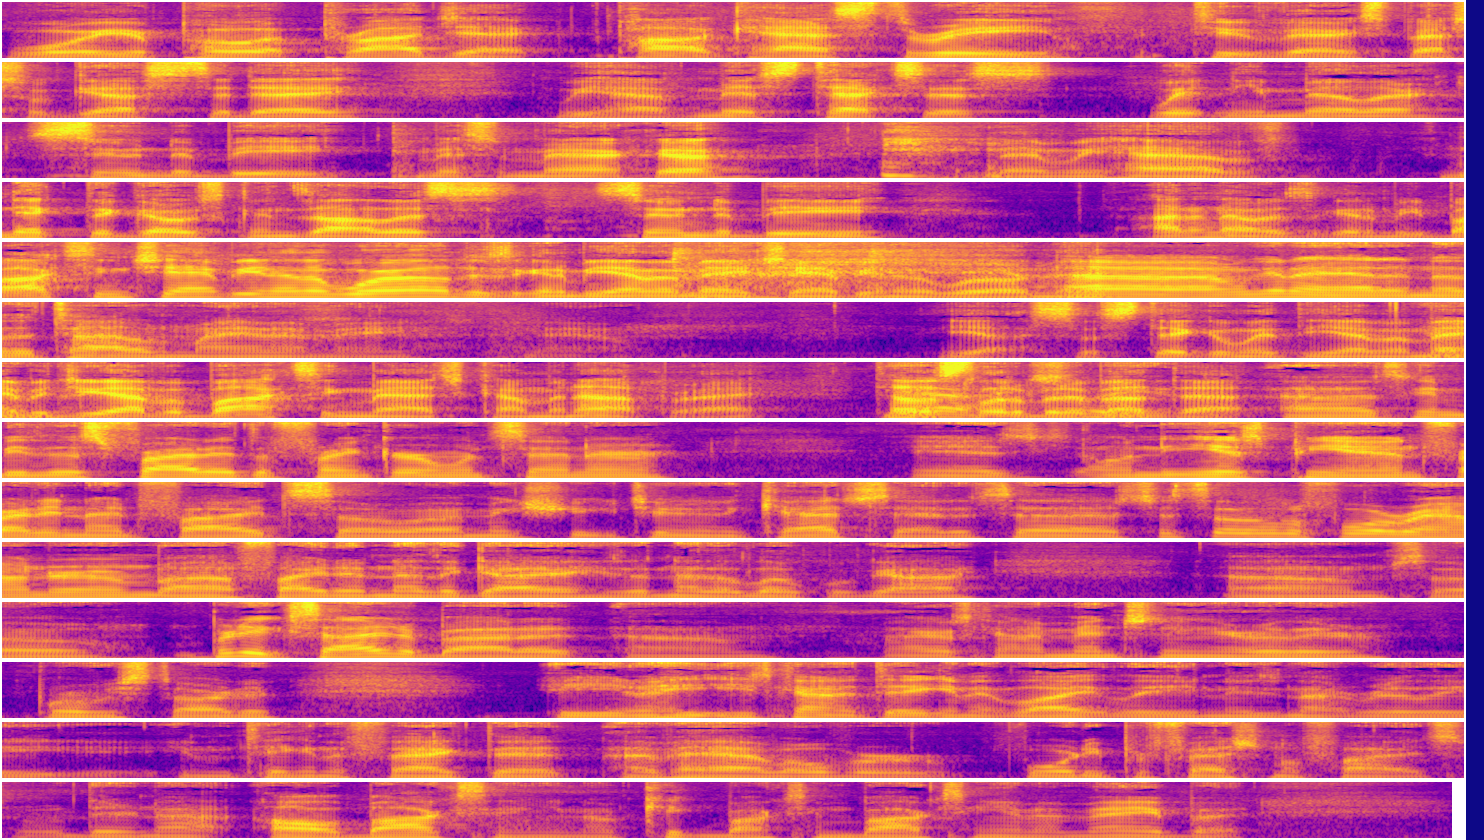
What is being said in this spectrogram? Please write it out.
Warrior Poet Project, Podcast 3, with two very special guests today. We have Miss Texas, Whitney Miller, soon to be Miss America. and then we have Nick the Ghost Gonzalez, soon to be, I don't know, is it going to be boxing champion of the world? Is it going to be MMA champion of the world? Uh, I'm gonna add another title to my MMA. Yeah, yeah, so sticking with the MMA. But you have a boxing match coming up, right? Tell us a Yeah, little bit about that. Uh, it's gonna be this Friday at the Frank Erwin Center. It's on E ESPN Friday Night Fight, so uh, make sure you tune in to catch that. It's, uh, it's just a little four rounder. I'm uh, fighting another guy. He's another local guy. Um, so I'm pretty excited about it. Um, I was kind of mentioning earlier before we started. He, you know, he, he's kind of taking it lightly, and he's not really, you know, taking the fact that I've had over 40 professional fights. They're not all boxing, you know, kickboxing, boxing, MMA, but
